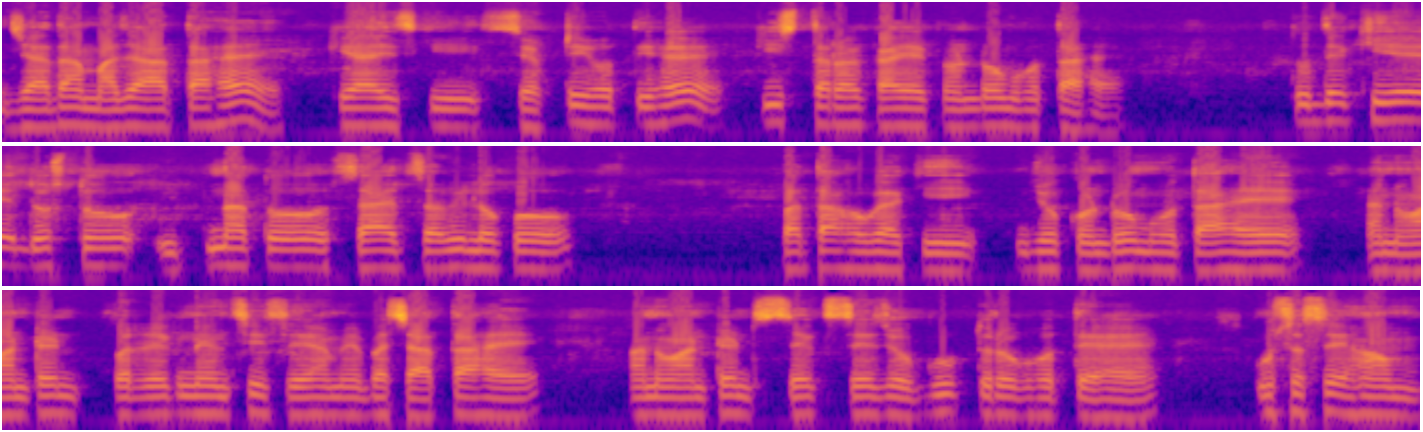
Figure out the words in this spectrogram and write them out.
ज़्यादा मज़ा आता है? क्या इसकी सेफ्टी होती है? किस तरह का ये कंडोम होता है? तो देखिए दोस्तों, इतना तो शायद सभी लोग को पता होगा कि जो कंडोम होता है अनवांटेड प्रेगनेंसी से हमें बचाता है। अनवांटेड सेक्स से जो गुप्त रोग होते हैं, उससे हम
